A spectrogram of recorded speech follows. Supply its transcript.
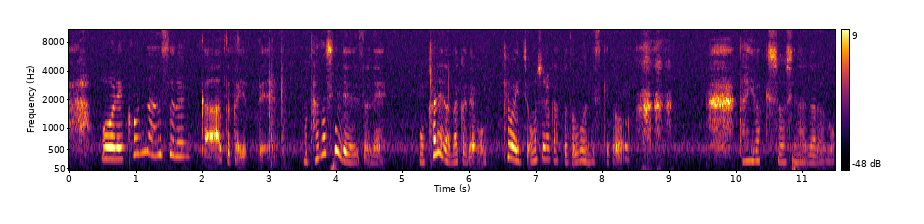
「俺こんなんするんか」とか言ってもう楽しんでるんですよね。もう彼の中ではもう今日一面白かったと思うんですけど 大爆笑しながらも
